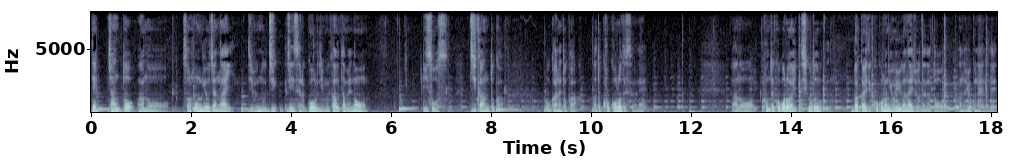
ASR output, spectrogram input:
でちゃんとあのその本業じゃない自分の人生のゴールに向かうためのリソース時間とかお金とかあと心ですよねあの本当に心が仕事ばっかりで心に余裕がない状態だとあの良くないので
